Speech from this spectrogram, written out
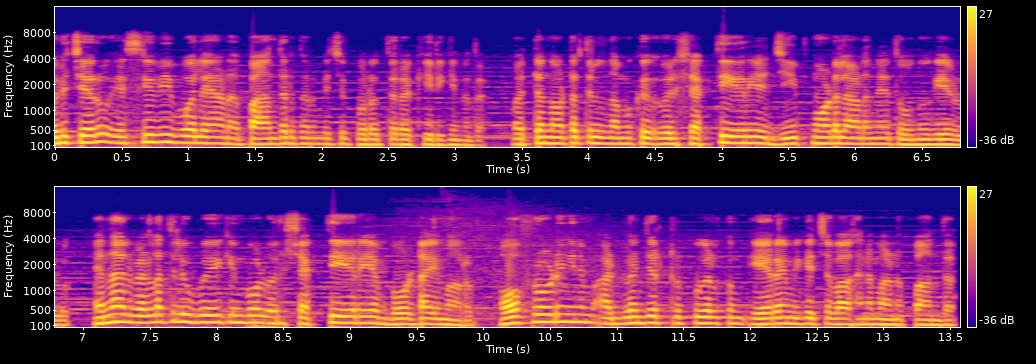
ഒരു ചെറു എസ് യു വി പോലെയാണ് പാന്തർ നിർമ്മിച്ച് പുറത്തിറക്കിയിരിക്കുന്നത്. ഒറ്റ നോട്ടത്തിൽ നമുക്ക് ഒരു ശക്തിയേറിയ ജീപ്പ് മോഡലാണെന്നേ തോന്നുകയുള്ളൂ. എന്നാൽ വെള്ളത്തിൽ ഉപയോഗിക്കുമ്പോൾ ഒരു ശക്തിയേറിയ ബോട്ടായി മാറും. ഓഫ് റോഡിങ്ങിനും അഡ്വഞ്ചർ ട്രിപ്പുകൾക്കും ഏറെ മികച്ച വാഹനമാണ് പാന്തർ.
